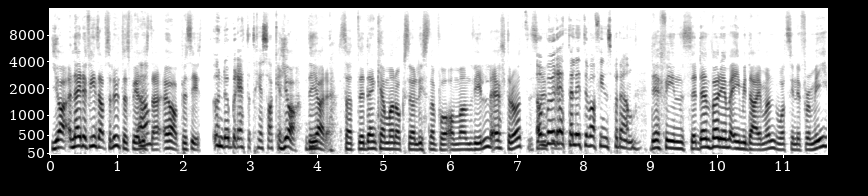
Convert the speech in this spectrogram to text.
Ja, nej det finns absolut en spellista. Ja, ja precis. Under Berätta tre saker? Ja, det gör det. Så att, eh, den kan man också lyssna på om man vill efteråt. Så och berätta finns... lite, vad finns på den? Det finns, den börjar med Amy Diamond, What's in it for me,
